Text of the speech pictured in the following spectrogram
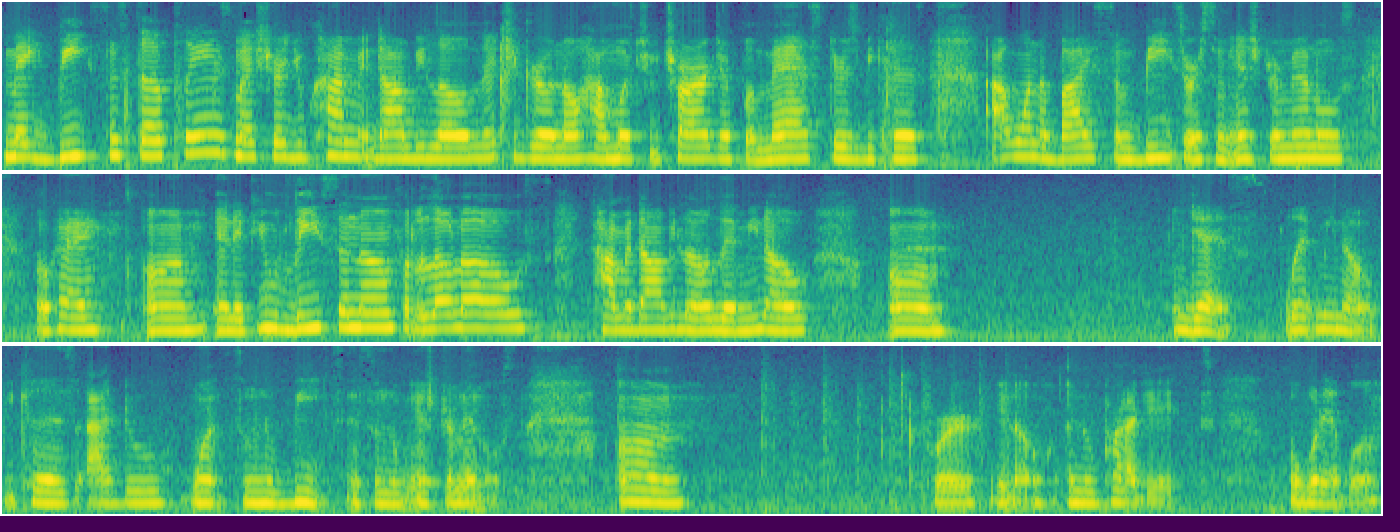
make beats and stuff please make sure you comment down below. Let your girl know how much you charging for masters because i want to buy some beats or some instrumentals okay? Um and if you leasing them for the lolos comment down below. Let me know. Um yes let me know because i do want some new beats and some new instrumentals. Um for you know a new project or whatever.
